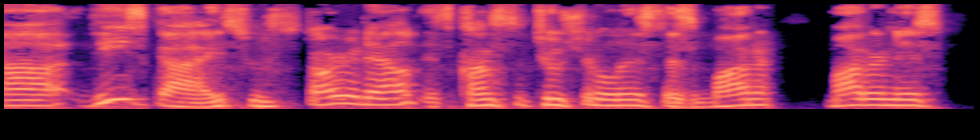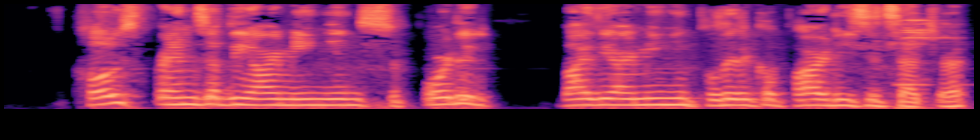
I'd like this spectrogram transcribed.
uh, these guys who started out as constitutionalists, as modern, modernists, close friends of the Armenians, supported by the Armenian political parties, etc.,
